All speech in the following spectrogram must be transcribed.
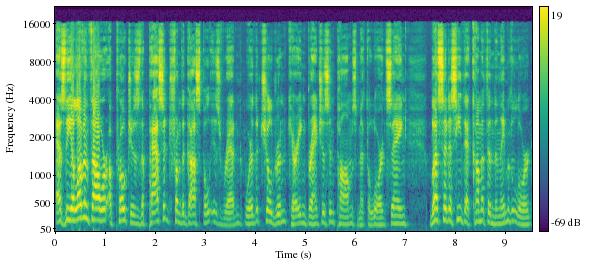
As the eleventh hour approaches, the passage from the Gospel is read, where the children, carrying branches and palms, met the Lord, saying, Blessed is he that cometh in the name of the Lord.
